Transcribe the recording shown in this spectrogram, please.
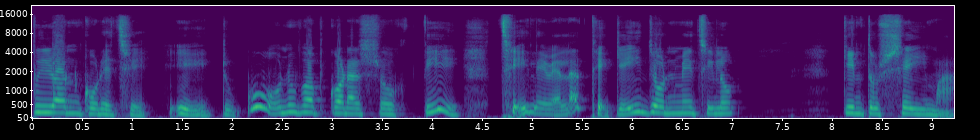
পীড়ন করেছে। এইটুকু অনুভব করার শক্তি ছেলেবেলা থেকেই জন্মেছিল। কিন্তু সেই মা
